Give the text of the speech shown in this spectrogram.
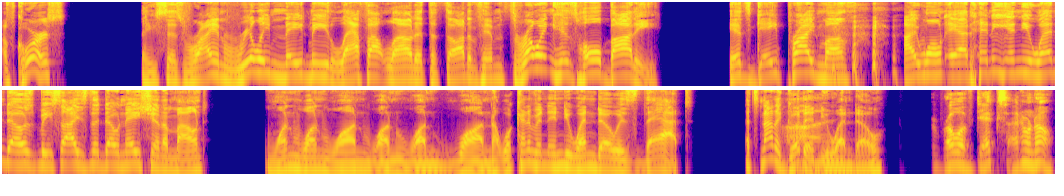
Of course. He says, Ryan really made me laugh out loud at the thought of him throwing his whole body. It's Gay Pride Month. I won't add any innuendos besides the donation amount. 111111. What kind of an innuendo is that? That's not a good Uh, innuendo. Row of dicks. I don't know.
